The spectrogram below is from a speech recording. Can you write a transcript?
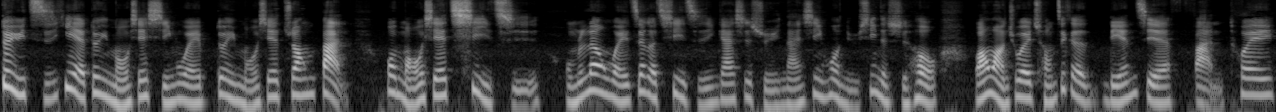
对于职业、对于某些行为、对于某些装扮或某一些气质。我们认为这个气质应该是属于男性或女性的时候，往往就会从这个连接反推。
